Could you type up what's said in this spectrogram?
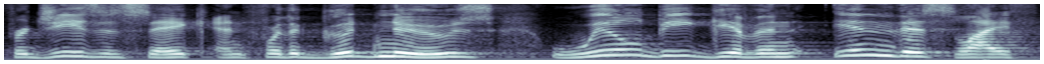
For Jesus' sake and for the good news, will be given in this life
